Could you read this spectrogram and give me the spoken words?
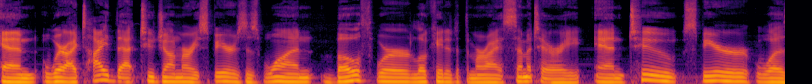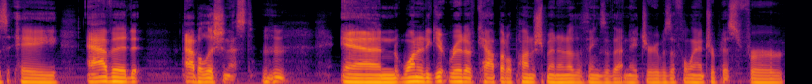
And where I tied that to John Murray Spears is one, both were located at the Moriah Cemetery, and two, Spear was a avid abolitionist mm-hmm. And wanted to get rid of capital punishment and other things of that nature. He was a philanthropist for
